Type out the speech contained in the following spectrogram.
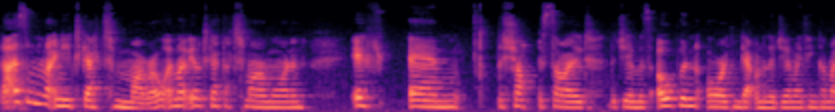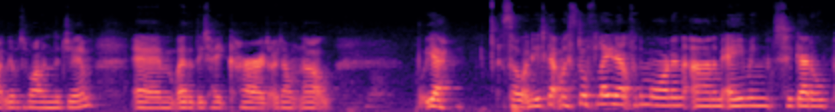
that is something that I need to get tomorrow. I might be able to get that tomorrow morning if um the shop beside the gym is open or I can get one in the gym. I think I might be able to buy one in the gym. Um whether they take card, I don't know. But yeah, so I need to get my stuff laid out for the morning and I'm aiming to get up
